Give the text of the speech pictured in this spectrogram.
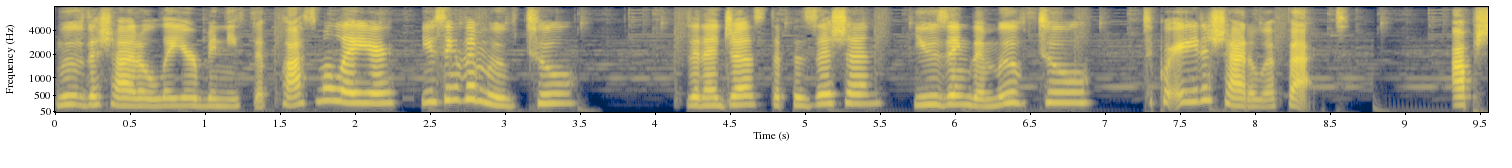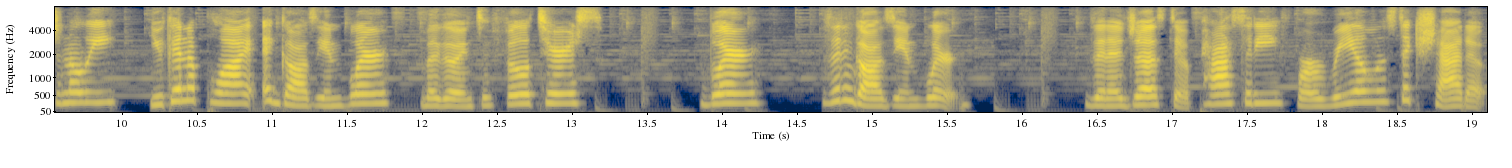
move the shadow layer beneath the plasma layer using the Move tool, then adjust the position using the Move tool to create a shadow effect. Optionally, you can apply a Gaussian blur by going to Filters, Blur, then Gaussian blur. Then adjust the opacity for a realistic shadow.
